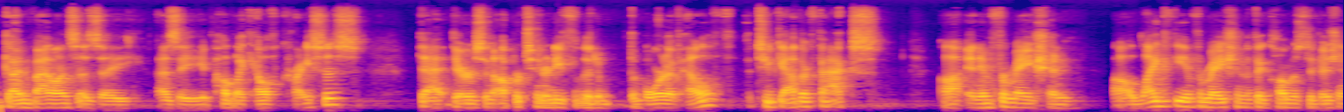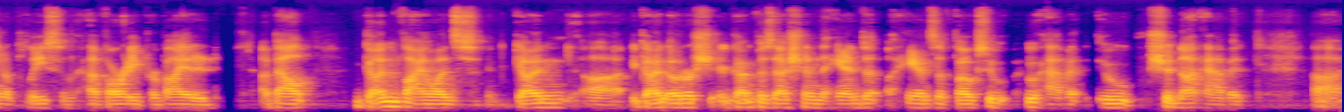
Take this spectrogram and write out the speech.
gun violence as a as a public health crisis that there's an opportunity for the, the board of health to gather facts uh, and information uh, like the information that the Columbus Division of Police have already provided about gun violence, gun uh, gun ownership, gun possession in the hand, hands of folks who, who have it, who should not have it, uh,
